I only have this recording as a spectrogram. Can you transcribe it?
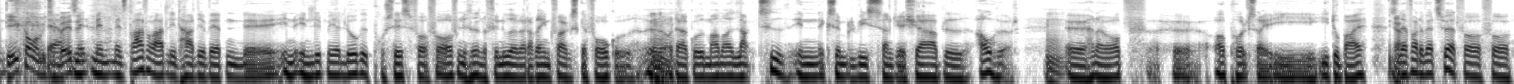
øh, det kommer vi tilbage ja, til. men, men, men strafferetligt har det været en, øh, en, en lidt mere lukket proces for, for offentligheden at finde ud af, hvad der rent faktisk er foregået. Mm. Øh, og der er gået meget, meget lang tid, inden eksempelvis Sanjay Shah er blevet afhørt. Mm. Øh, han har jo op, øh, opholdt sig i, i Dubai. Så Ja. ja. derfor har det været svært for, for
